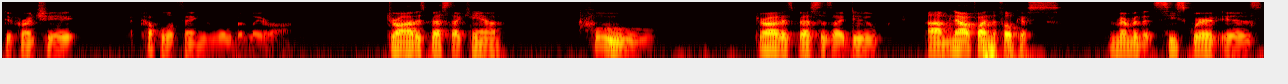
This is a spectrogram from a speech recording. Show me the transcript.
differentiate couple of things a little bit later on. Draw it as best I can. Whew. Draw it as best as I do. Um, now find the focus. Remember that c squared is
